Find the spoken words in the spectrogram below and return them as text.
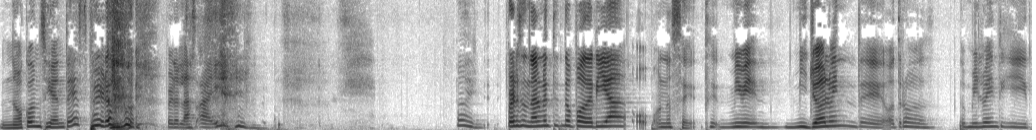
no conscientes, pero, pero las hay. Ay, Personalmente no podría, o, no sé, mi, mi yo del 20 de otro 2020 y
